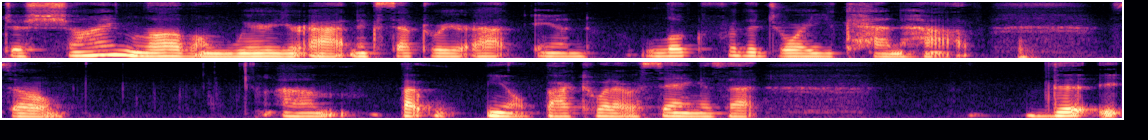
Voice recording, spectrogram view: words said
just shine love on where you're at and accept where you're at and look for the joy you can have. So, um, but, you know, back to what I was saying is that the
